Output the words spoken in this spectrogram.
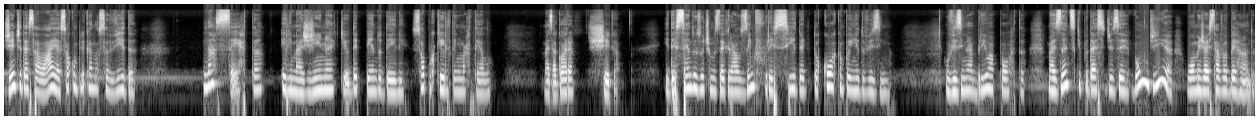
Gente dessa laia só complica a nossa vida. Na certa, ele imagina que eu dependo dele só porque ele tem um martelo. Mas agora chega. E descendo os últimos degraus enfurecido, ele tocou a campainha do vizinho. O vizinho abriu a porta, mas antes que pudesse dizer bom dia, o homem já estava berrando:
